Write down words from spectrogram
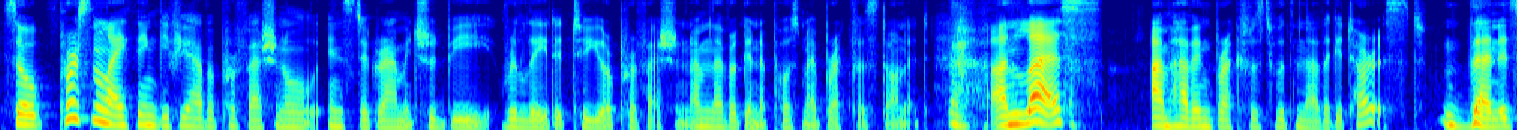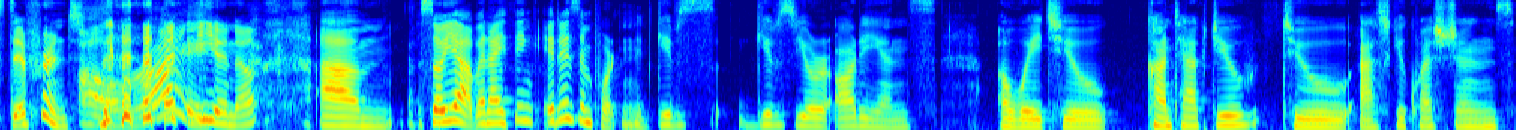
so personally i think if you have a professional instagram it should be related to your profession. I'm never going to post my breakfast on it. Unless i'm having breakfast with another guitarist then it's different. All right. you know? Um, so yeah but i think it is important. It gives gives your audience a way to contact you to ask you questions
